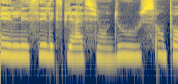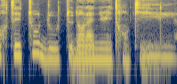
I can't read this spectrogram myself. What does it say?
et laissez l'expiration douce emporter tout doute dans la nuit tranquille.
